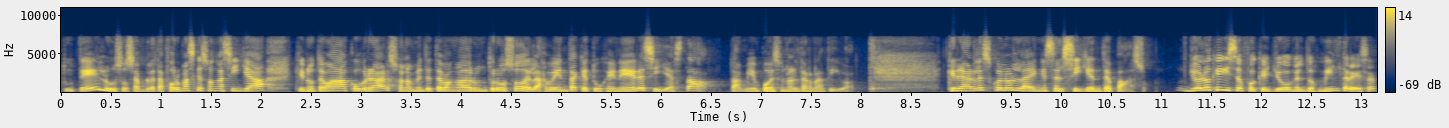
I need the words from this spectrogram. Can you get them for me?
Tutelus, o sea, en plataformas que son así ya, que no te van a cobrar, solamente te van a dar un trozo de las ventas que tú generes y ya está. También puede ser una alternativa. Crear la escuela online es el siguiente paso. Yo lo que hice fue que yo en el 2013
